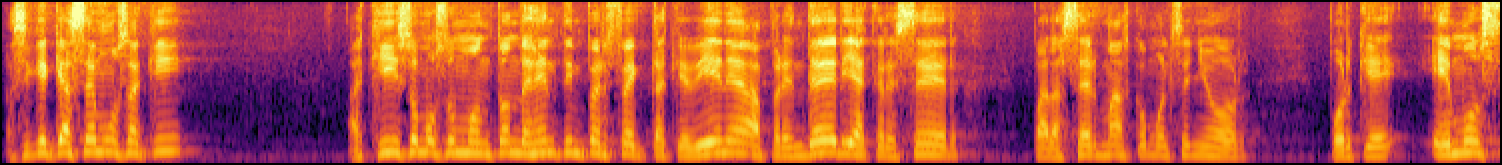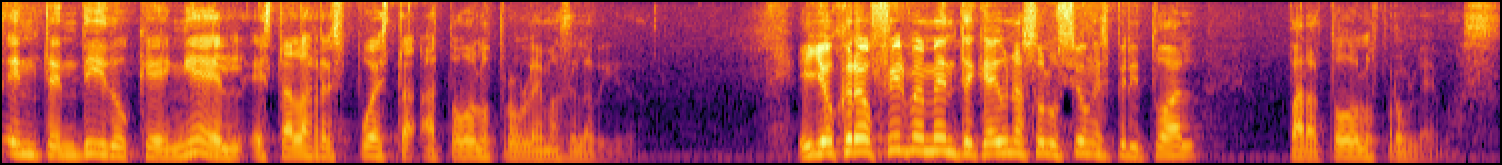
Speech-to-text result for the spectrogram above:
Así que, ¿qué hacemos aquí? Aquí somos un montón de gente imperfecta que viene a aprender y a crecer para ser más como el Señor, porque hemos entendido que en Él está la respuesta a todos los problemas de la vida. Y yo creo firmemente que hay una solución espiritual para todos los problemas.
